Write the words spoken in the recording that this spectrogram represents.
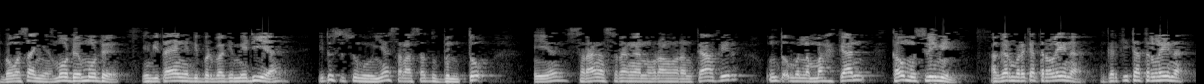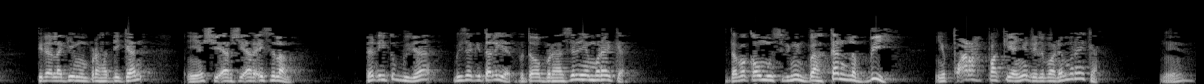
bahwasanya mode-mode yang ditayangkan di berbagai media itu sesungguhnya salah satu bentuk ya serangan-serangan orang-orang kafir untuk melemahkan kaum muslimin agar mereka terlena agar kita terlena tidak lagi memperhatikan ya syiar-syiar Islam dan itu bisa bisa kita lihat betapa berhasilnya mereka Betapa kaum muslimin bahkan lebih ya, parah pakaiannya daripada mereka. Ya,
